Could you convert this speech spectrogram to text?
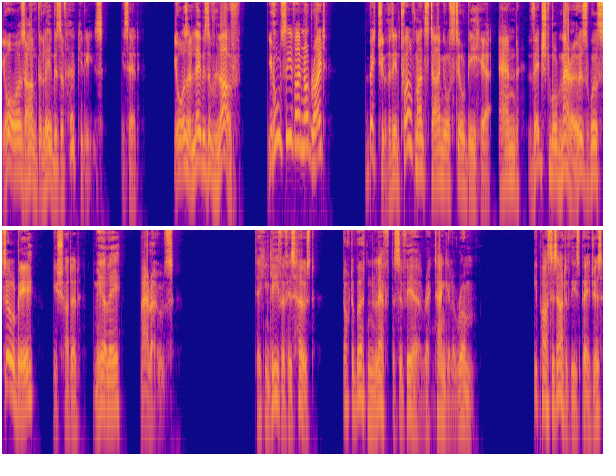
Yours aren't the labours of Hercules, he said. Yours are labours of love. You'll see if I'm not right. Bet you that in twelve months' time you'll still be here, and vegetable marrows will still be, he shuddered, merely marrows. Taking leave of his host, Dr. Burton left the severe rectangular room. He passes out of these pages,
